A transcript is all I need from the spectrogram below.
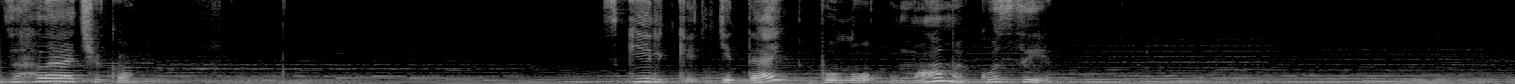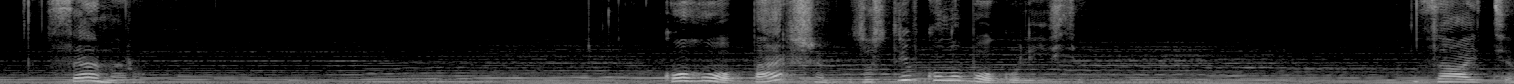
З глечика. Скільки дітей було у мами кози? Семеро. Кого першим зустрів колобок у лісі? Зайця.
